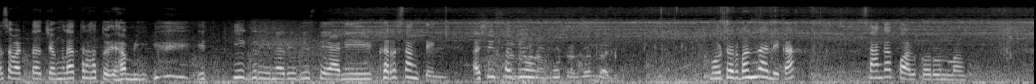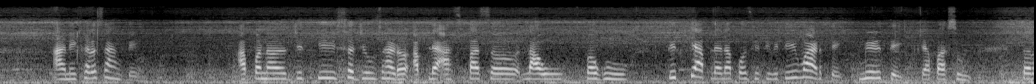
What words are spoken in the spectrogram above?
असं वाटतं जंगलात राहतोय आम्ही. इतकी ग्रीनरी दिसते आणि खरं सांगते अशी सजीव मोटर बंद झाली. मोटर बंद झाली का? सांगा कॉल करून मग. आणि खरं सांगते आपण जितकी सजीव झाडं आपल्या आसपास लावू बघू तितकी आपल्याला पॉझिटिव्हिटी वाढते मिळते त्यापासून. तर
